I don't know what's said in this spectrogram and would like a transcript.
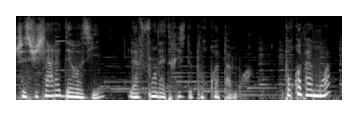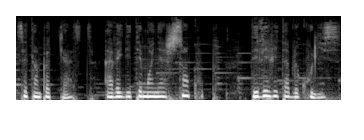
Je suis Charlotte Desrosiers, la fondatrice de Pourquoi pas moi. Pourquoi pas moi, c'est un podcast avec des témoignages sans coupe, des véritables coulisses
